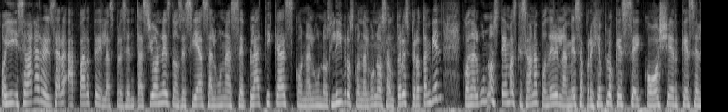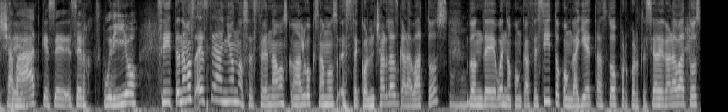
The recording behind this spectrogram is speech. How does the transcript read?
Oye, y se van a realizar, aparte de las presentaciones, nos decías algunas eh, pláticas con algunos libros, con algunos autores, pero también con algunos temas que se van a poner en la mesa, por ejemplo, qué es eh, kosher, qué es el Shabbat, qué es eh, ser judío. Sí, tenemos, este año nos estrenamos con algo que estamos, este, con charlas garabatos, donde, bueno, con cafecito, con galletas, todo por cortesía de garabatos,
